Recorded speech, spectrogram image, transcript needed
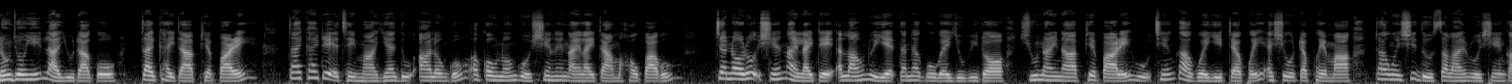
လုံခြုံရေးလာယူတာကိုတိုက်ခိုက်တာဖြစ်ပါတယ်တိုက်ခိုက်တဲ့အချိန်မှာရန်သူအလုံးကိုအကုန်လုံးကိုရှင်းလင်းနိုင်လိုက်တာမဟုတ်ပါဘူး ကျွန်တော်တို့ရှင်းနိုင်လိုက်တဲ့အလောင်းတွေရဲ့တနက်ကိုပဲယူပြီးတော့ယူနိုင်တာဖြစ်ပါတယ်ဟုချင်းကာကွယ်ရေးတပ်ဖွဲ့အရှို့တပ်ဖွဲ့မှတာဝန်ရှိသူဆလိုင်းရိုရှင်က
